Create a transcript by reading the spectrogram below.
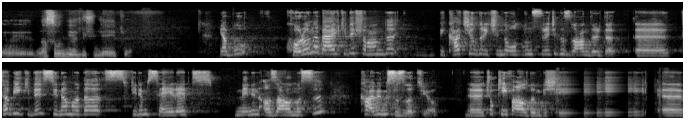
e, nasıl bir düşünceye itiyor? Ya bu korona belki de şu anda birkaç yıldır içinde olduğumuz süreci hızlandırdı. Ee, tabii ki de sinemada film seyretmenin azalması kalbimi sızlatıyor. Ee, çok keyif aldığım bir şey. Ee,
